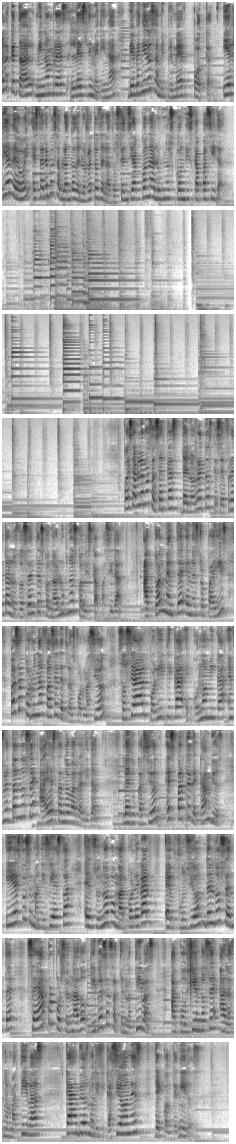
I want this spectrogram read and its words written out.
Hola, ¿qué tal? Mi nombre es Leslie Medina. Bienvenidos a mi primer podcast. Y el día de hoy estaremos hablando de los retos de la docencia con alumnos con discapacidad. Pues hablamos acerca de los retos que se enfrentan los docentes con alumnos con discapacidad. Actualmente en nuestro país pasa por una fase de transformación social, política, económica, enfrentándose a esta nueva realidad. La educación es parte de cambios y esto se manifiesta en su nuevo marco legal. En función del docente se han proporcionado diversas alternativas, acogiéndose a las normativas, cambios, modificaciones de contenidos.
